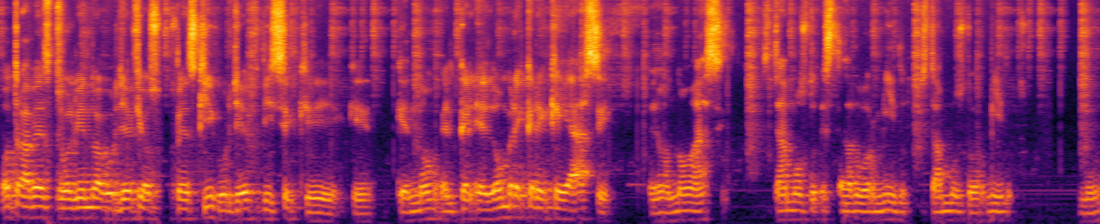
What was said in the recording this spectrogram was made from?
otra vez volviendo a Gurdjieff y Ospensky, Gurdjieff dice que, no, el, el, hombre cree que hace, pero no hace. Estamos está dormidos, estamos dormidos. ¿no?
